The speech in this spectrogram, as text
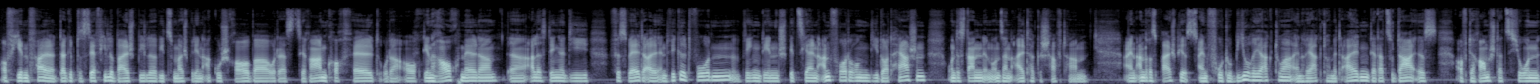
Auf jeden Fall. Da gibt es sehr viele Beispiele, wie zum Beispiel den Akkuschrauber oder das Ceran-Kochfeld oder auch den Rauchmelder. Äh, alles Dinge, die fürs Weltall entwickelt wurden, wegen den speziellen Anforderungen, die dort herrschen und es dann in unseren Alltag geschafft haben. Ein anderes Beispiel ist ein Photobioreaktor, ein Reaktor mit Algen, der dazu da ist, auf der Raumstation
